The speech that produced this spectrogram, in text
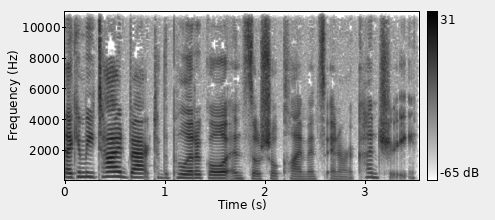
that can be tied back to the political and social climates in our country.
